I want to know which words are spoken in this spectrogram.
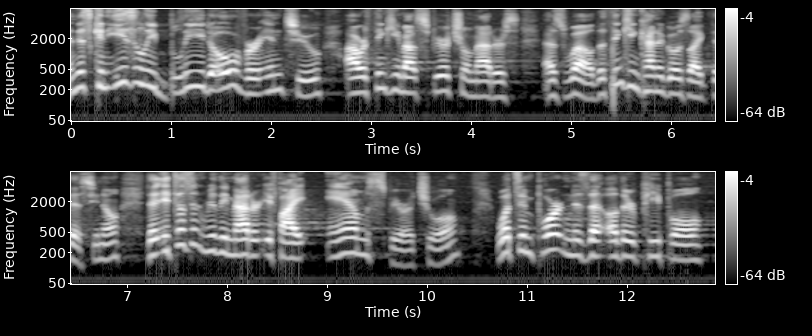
And this can easily bleed over into our thinking about spiritual matters as well. The thinking kind of goes like this, you know, that it doesn't really matter if I am spiritual. What's important is that other people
